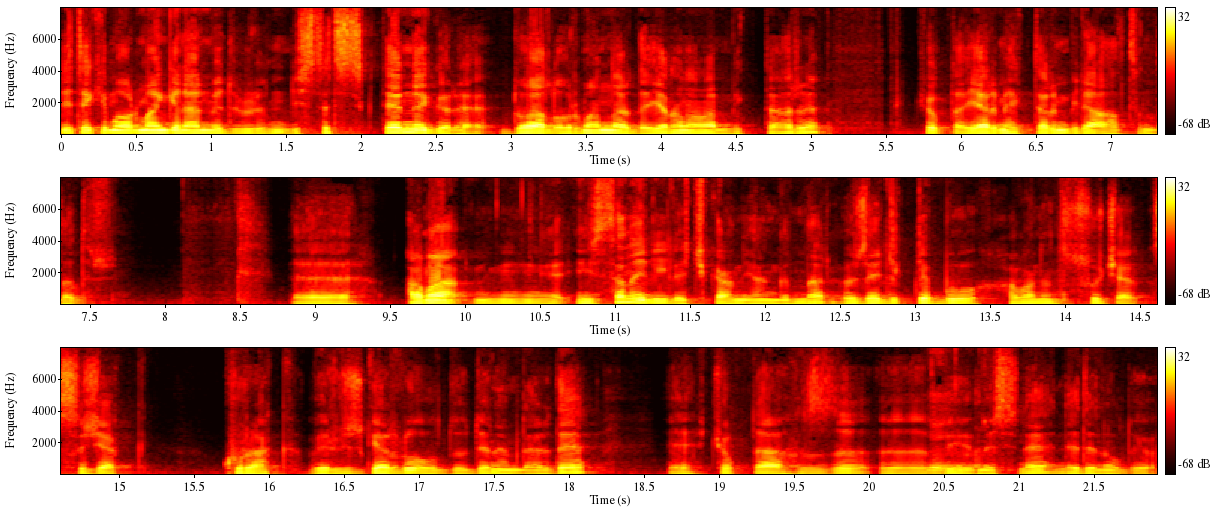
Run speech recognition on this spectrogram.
Nitekim Orman Genel Müdürlüğü'nün istatistiklerine göre doğal ormanlarda yanan alan miktarı çok da yarım hektarın bile altındadır. Ee, ama mm, insan eliyle çıkan yangınlar özellikle bu havanın sıcak, sıcak, kurak ve rüzgarlı olduğu dönemlerde e, çok daha hızlı e, büyümesine neden oluyor.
